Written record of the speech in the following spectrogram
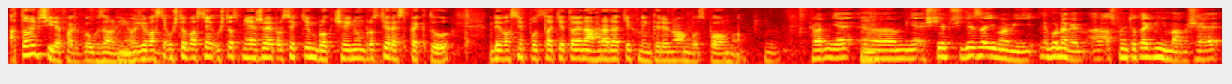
A to mi přijde fakt kouzelný, mm. že vlastně už to vlastně už to směřuje prostě k těm blockchainům prostě respektu, kdy vlastně v podstatě to je náhrada těch LinkedInů a pospol, no. Hele, mě, hmm. mě ještě přijde zajímavý, nebo nevím, aspoň to tak vnímám, že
